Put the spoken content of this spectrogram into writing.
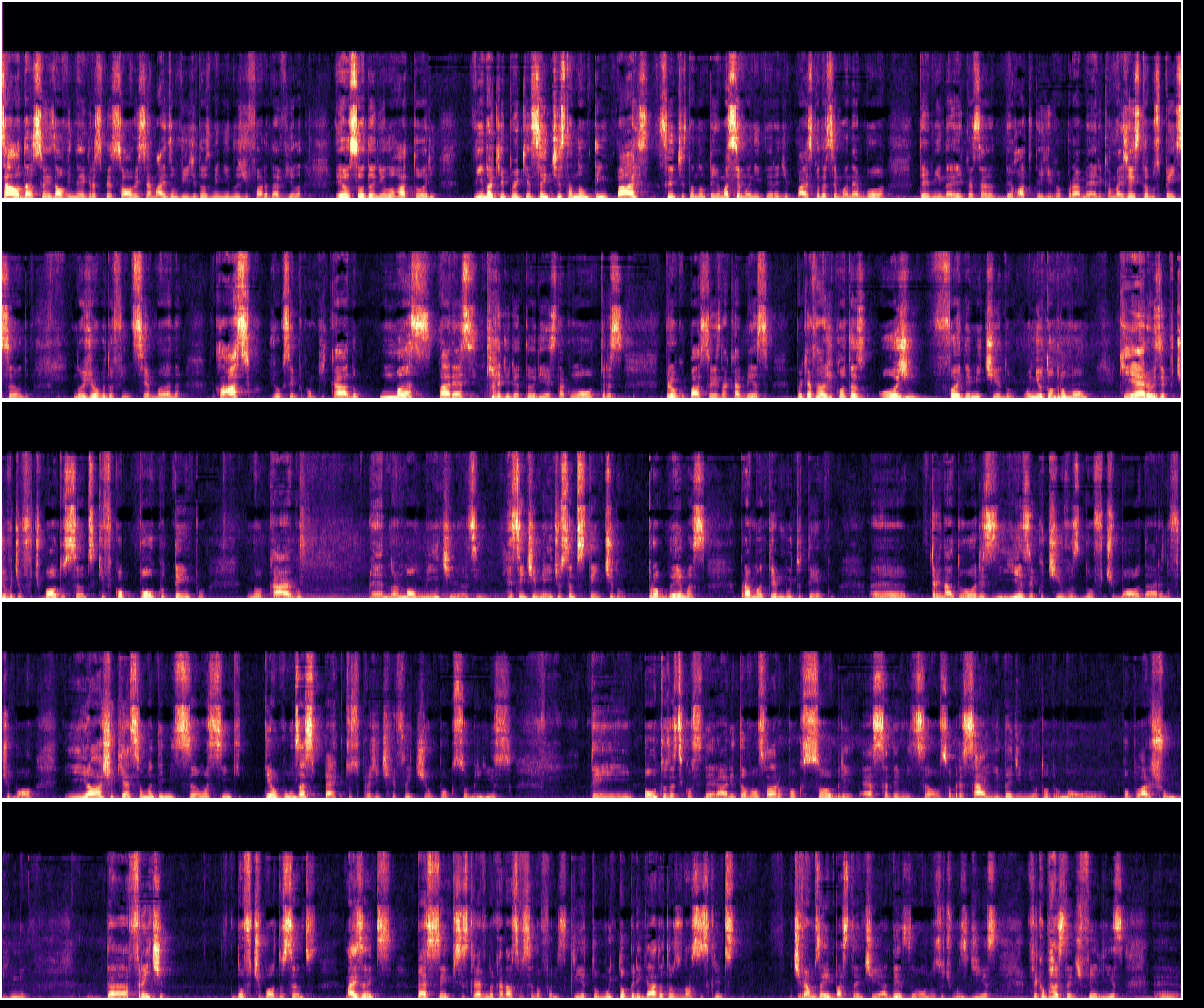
Saudações alvinegras, pessoal. Esse é mais um vídeo dos meninos de fora da vila. Eu sou Danilo Rattori, vindo aqui porque Santista não tem paz. Santista não tem uma semana inteira de paz. Quando a semana é boa, termina aí com essa derrota terrível para América. Mas já estamos pensando no jogo do fim de semana. Clássico, jogo sempre complicado, mas parece que a diretoria está com outras preocupações na cabeça, porque afinal de contas, hoje foi demitido o Newton Drummond que era o executivo de futebol do Santos, que ficou pouco tempo no cargo. É, normalmente, assim, recentemente o Santos tem tido problemas para manter muito tempo é, treinadores e executivos do futebol, da área do futebol. E eu acho que essa é uma demissão assim que tem alguns aspectos para a gente refletir um pouco sobre isso tem pontos a se considerar, então vamos falar um pouco sobre essa demissão, sobre a saída de Newton Drummond, o popular chumbinho, da frente do futebol do Santos. Mas antes, peço sempre se inscreve no canal se você não for inscrito. Muito obrigado a todos os nossos inscritos. Tivemos aí bastante adesão nos últimos dias, fico bastante feliz. É,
